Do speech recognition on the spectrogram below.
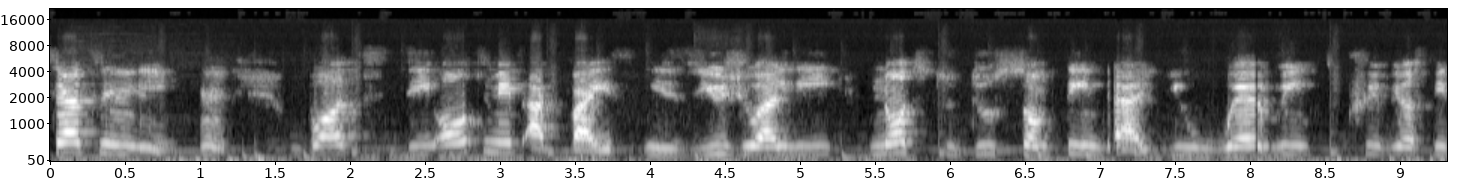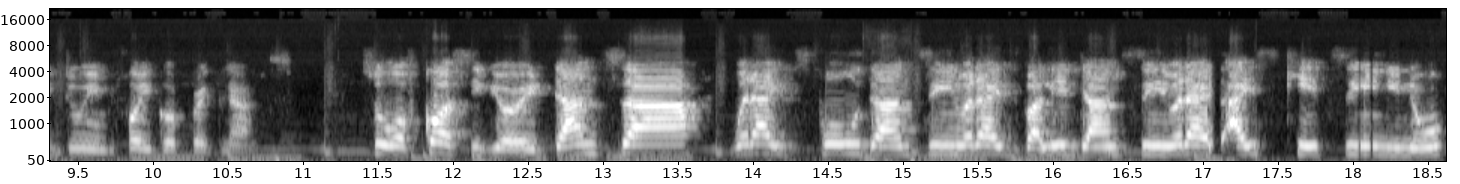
certainly. Hmm. But the ultimate advice is usually not to do something that you weren't previously doing before you got pregnant. So, of course, if you're a dancer, whether it's pole dancing, whether it's ballet dancing, whether it's ice skating, you know,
